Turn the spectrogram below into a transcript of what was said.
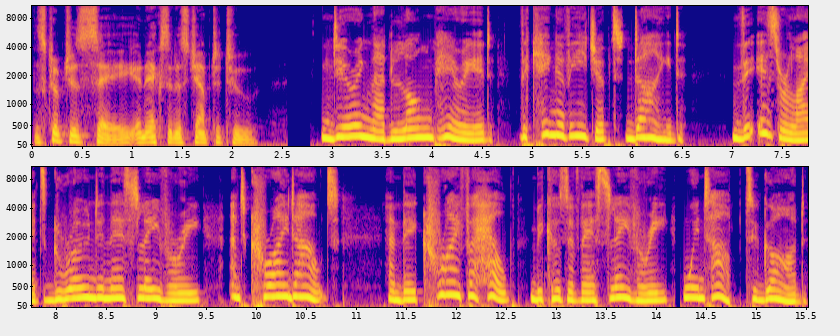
the scriptures say in Exodus chapter 2 During that long period, the king of Egypt died. The Israelites groaned in their slavery and cried out, and their cry for help because of their slavery went up to God.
